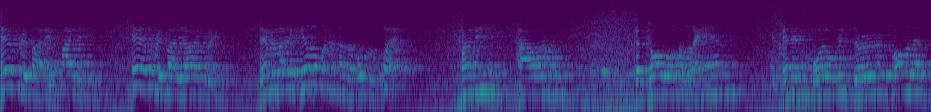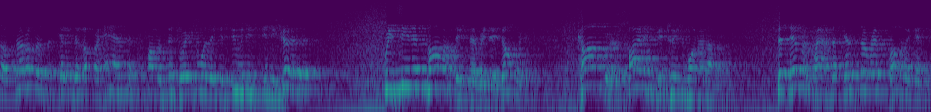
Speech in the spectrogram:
Everybody fighting, everybody arguing, everybody killing one another over what? Money, power, control over land, and its oil reserves, all of that stuff. None of us is getting the upper hand on the situation where they can do any, any good. We see it in politics every day, don't we? Congress fighting between one another. The Democrats against the Republicans,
